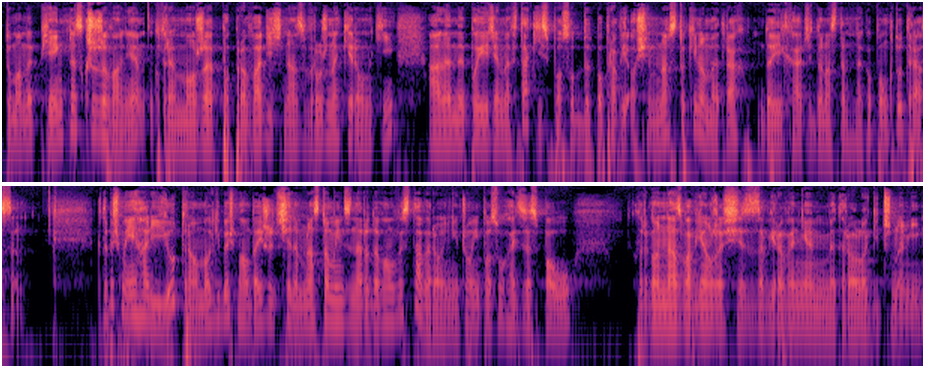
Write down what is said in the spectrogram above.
Tu mamy piękne skrzyżowanie, które może poprowadzić nas w różne kierunki, ale my pojedziemy w taki sposób, by po prawie 18 km dojechać do następnego punktu trasy. Gdybyśmy jechali jutro, moglibyśmy obejrzeć 17. Międzynarodową Wystawę Rolniczą i posłuchać zespołu, którego nazwa wiąże się z zawirowaniami meteorologicznymi.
